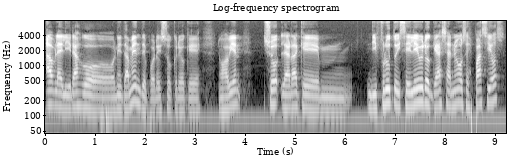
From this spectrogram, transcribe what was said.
habla de liderazgo netamente, por eso creo que nos va bien. Yo la verdad que mm, disfruto y celebro que haya nuevos espacios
